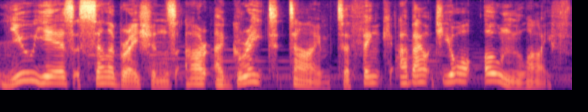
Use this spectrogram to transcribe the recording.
New Year's celebrations are a great time to think about your own life.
